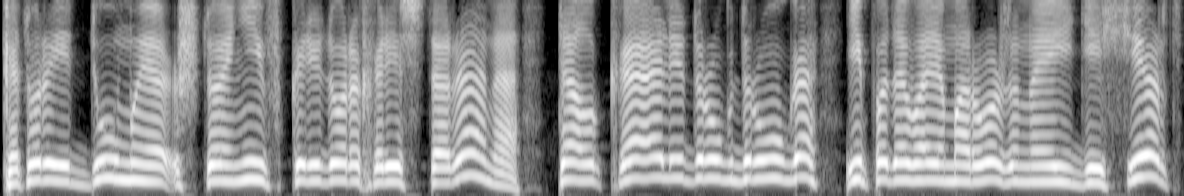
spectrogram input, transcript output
которые, думая, что они в коридорах ресторана, толкали друг друга и, подавая мороженое и десерт,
